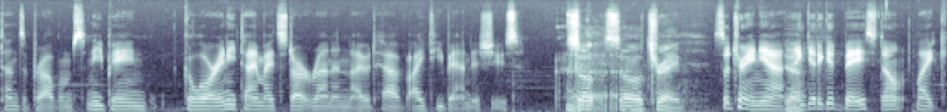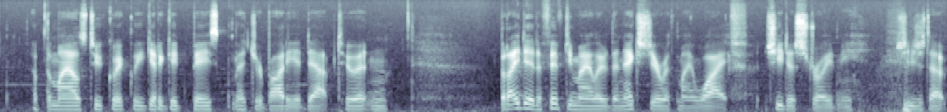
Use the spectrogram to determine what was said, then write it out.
tons of problems, knee pain galore. Anytime I'd start running, I would have IT band issues. So uh, so train. So train, yeah, yeah, and get a good base. Don't like up the miles too quickly. Get a good base. Let your body adapt to it. And but I did a 50 miler the next year with my wife. She destroyed me. She just had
